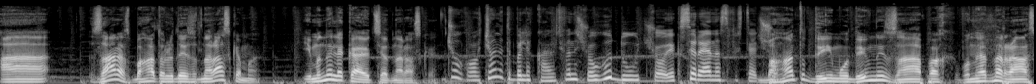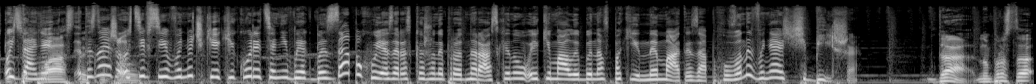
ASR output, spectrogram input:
А зараз багато людей з одноразками, і мене лякають ці одноразки. Чого? Чого вони тебе лякають? Вони що, гудуть, що, як сирена свистять? Що? Багато диму, дивний запах, вони одноразки, Ой, це Даня, пластик. ти знаєш, оці всі вонючки, які куряться ніби як без запаху, я зараз кажу не про одноразки, ну які мали би навпаки не мати запаху, вони воняють ще більше. Да, ну просто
